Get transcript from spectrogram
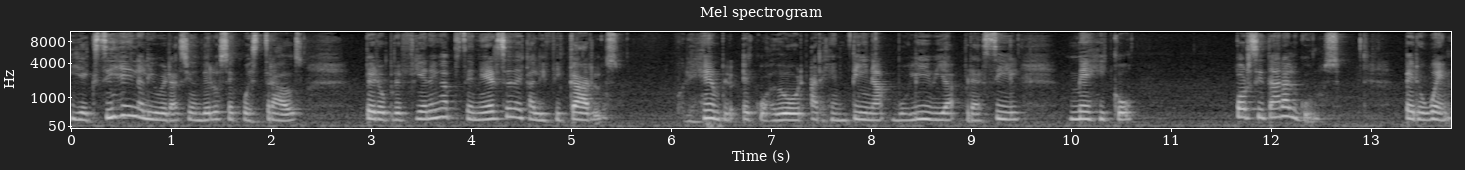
y exigen la liberación de los secuestrados, pero prefieren abstenerse de calificarlos. Por ejemplo, Ecuador, Argentina, Bolivia, Brasil, México, por citar algunos. Pero bueno,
